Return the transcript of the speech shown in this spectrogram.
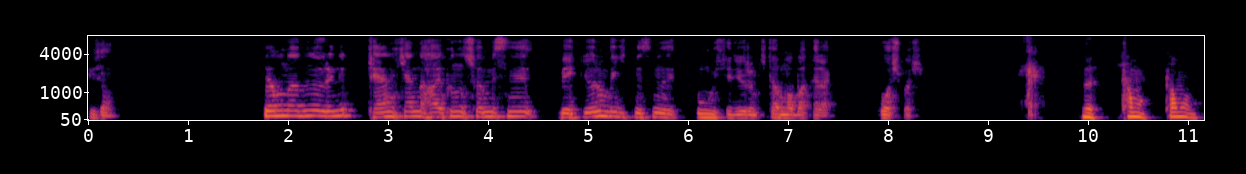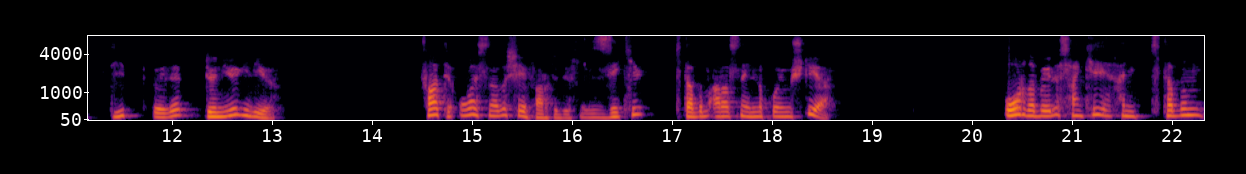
Güzel. Kitabın adını öğrenip kendi kendi hype'ının sönmesini bekliyorum ve gitmesini umut ediyorum kitabıma bakarak. Boş boş. Tamam tamam deyip böyle dönüyor gidiyor. Fatih o esnada şey fark ediyorsunuz. Zeki kitabın arasına elini koymuştu ya. Orada böyle sanki hani kitabın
